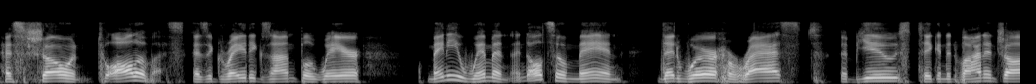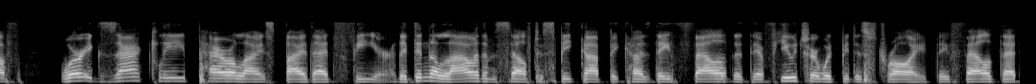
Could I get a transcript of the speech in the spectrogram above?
has shown to all of us as a great example where many women and also men that were harassed, abused, taken advantage of were exactly paralyzed by that fear. They didn't allow themselves to speak up because they felt that their future would be destroyed. They felt that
